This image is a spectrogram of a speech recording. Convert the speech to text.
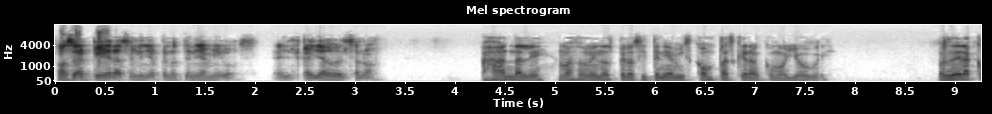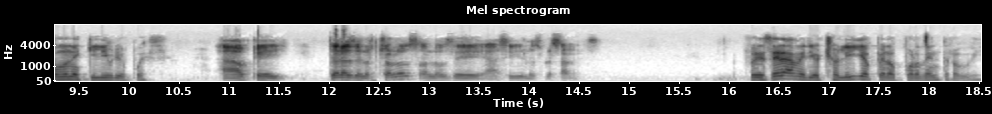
O sea, que eras el niño que no tenía amigos, el callado del salón. Ajá, ándale, más o menos, pero sí tenía mis compas que eran como yo, güey. O sea, era como un equilibrio, pues. Ah, ok. ¿Tú eras de los cholos o los de así, los fresones? Pues era medio cholillo, pero por dentro, güey.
